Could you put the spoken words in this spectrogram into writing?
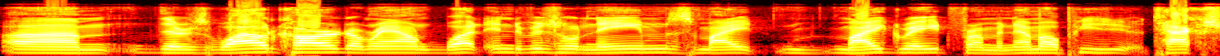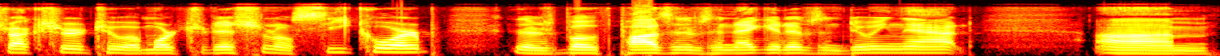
Um, there's wild card around what individual names might migrate from an MLP tax structure to a more traditional C corp. There's both positives and negatives in doing that. Um,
